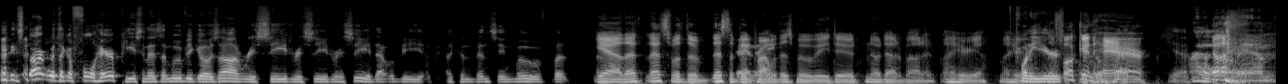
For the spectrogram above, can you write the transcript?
you can start with like a full hair piece, and as the movie goes on, recede, recede, recede. That would be a, a convincing move. But Yeah, that that's what the that's the big Vanity. problem with this movie, dude. No doubt about it. I hear you. I hear 20 you. years the fucking hair. yeah. Oh, oh man.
